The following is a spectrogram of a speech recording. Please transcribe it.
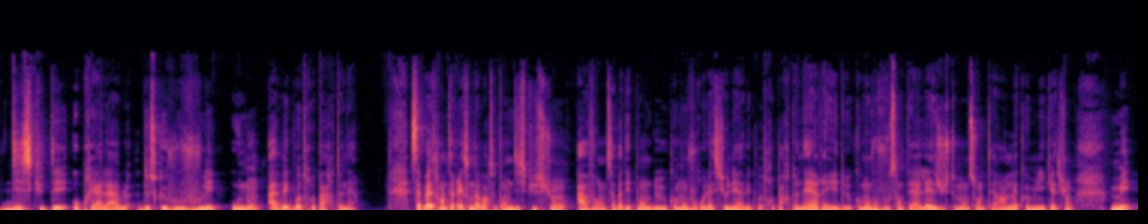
Discutez au préalable de ce que vous voulez ou non avec votre partenaire. Ça peut être intéressant d'avoir ce temps de discussion avant, ça va dépendre de comment vous relationnez avec votre partenaire et de comment vous vous sentez à l'aise justement sur le terrain de la communication, mais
